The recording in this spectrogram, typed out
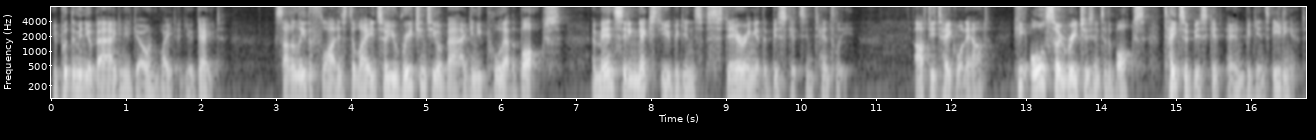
You put them in your bag and you go and wait at your gate. Suddenly, the flight is delayed, so you reach into your bag and you pull out the box. A man sitting next to you begins staring at the biscuits intently. after you take one out, he also reaches into the box, takes a biscuit, and begins eating it.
